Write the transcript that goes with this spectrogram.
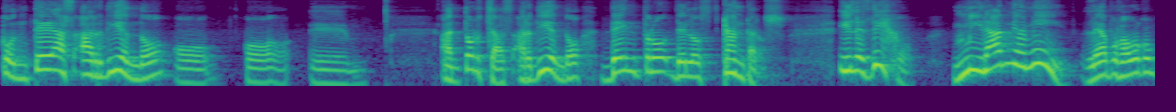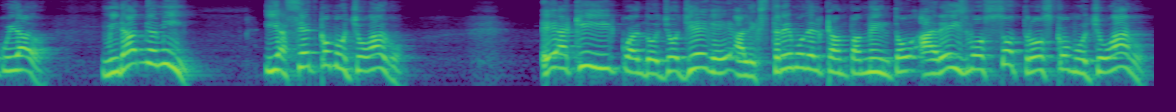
con teas ardiendo o, eh, antorchas ardiendo dentro de los cántaros. Y les dijo, miradme a mí, lea por favor con cuidado, miradme a mí y haced como yo hago. He aquí, cuando yo llegue al extremo del campamento, haréis vosotros como yo hago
